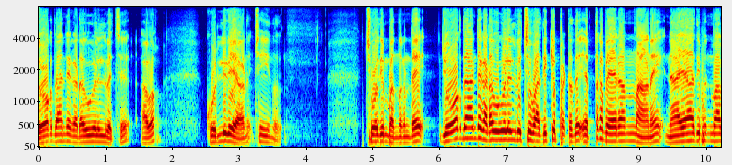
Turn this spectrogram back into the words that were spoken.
ജോർദാന്റെ കടവുകളിൽ വെച്ച് അവർ കൊല്ലുകയാണ് ചെയ്യുന്നത്. ചോദ്യം പന്ത്രണ്ട് ജോർദാന്റെ കടവുകളിൽ വെച്ച് വധിക്കപ്പെട്ടത് എത്ര പേരെന്നാണ് ന്യായാധിപന്മാർ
